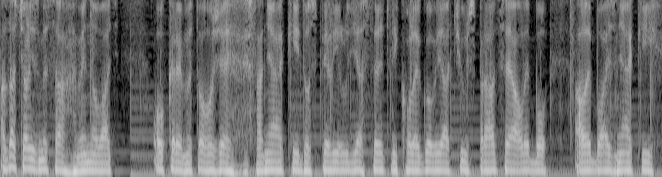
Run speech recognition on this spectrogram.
a začali sme sa venovať okrem toho, že sa nejakí dospelí ľudia stretli kolegovia, či už z práce, alebo, alebo aj z nejakých e,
